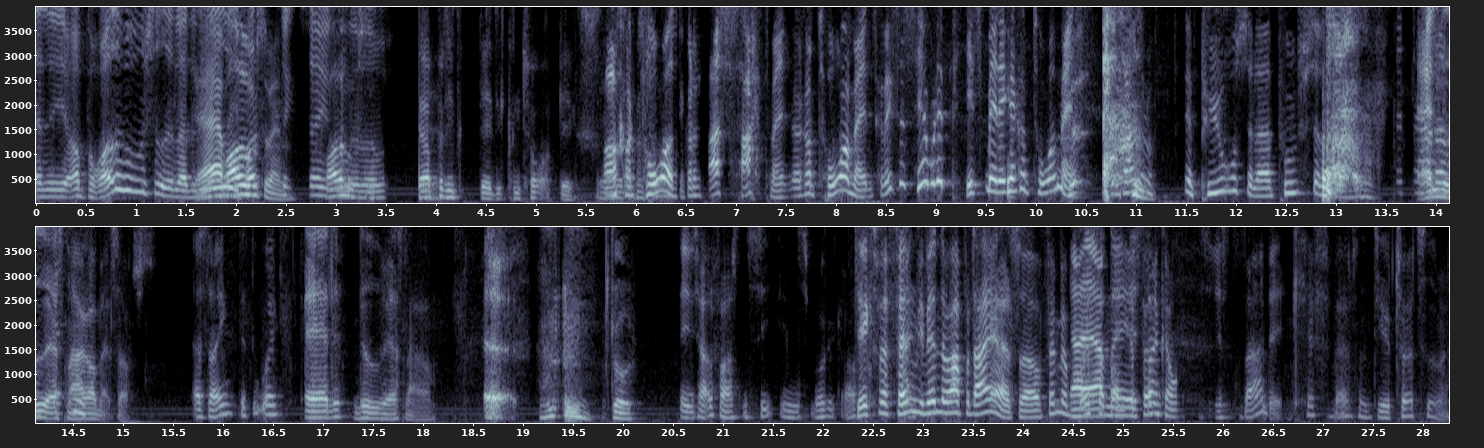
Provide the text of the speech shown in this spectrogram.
Er det oppe på Rådhuset, eller er det Ja, Rådhuset, mand. Rådhuset. Jeg er på dit, det er dit kontor, Gix. Åh, kontoret, det går da bare sagt, mand. Det er kontoret, mand. Skal du ikke så se på det pis, med, det ikke er kontoret, mand. Det er det samme, som du får Pyrus eller Puls eller... Alle ved, hvad jeg snakker om, altså. Altså, ikke? Det duer ikke. Alle ved, hvad jeg snakker om. Godt. Det er en Charles forresten se din smukke grav. Gex, hvad fanden, vi venter bare på dig, altså. Fem med Ja, ja, brysterne af. Fem... kommer til sidst, så er det. Kæft, hvad er det sådan en direktørtid, mand?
